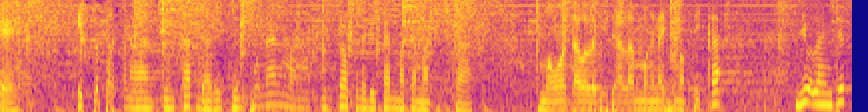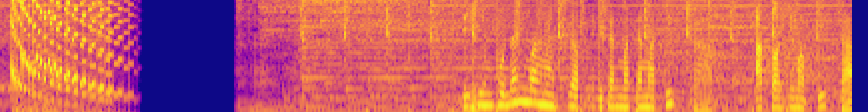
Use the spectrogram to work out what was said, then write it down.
Oke, itu perkenalan singkat dari Himpunan Mahasiswa Pendidikan Matematika. Mau tahu lebih dalam mengenai Himaptika? Yuk lanjut. Di Himpunan Mahasiswa Pendidikan Matematika atau Himaptika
